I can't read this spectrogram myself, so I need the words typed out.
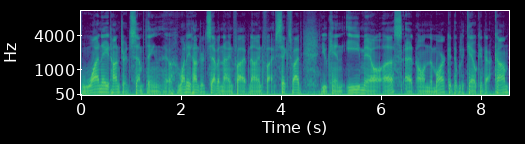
1 800 something, uh, 1 800 795 9565. You can email us at onthemark at wkok.com.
